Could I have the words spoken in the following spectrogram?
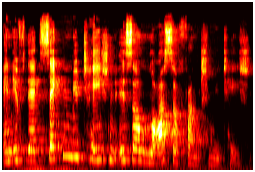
and if that second mutation is a loss of function mutation.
